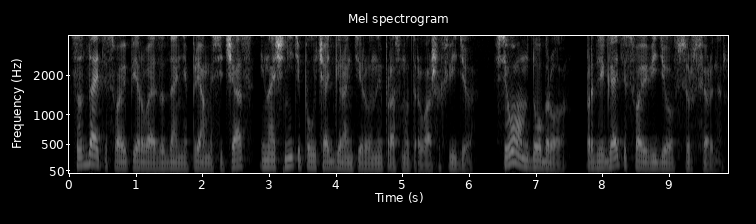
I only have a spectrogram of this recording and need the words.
Создайте свое первое задание прямо сейчас и начните получать гарантированные просмотры ваших видео. Всего вам доброго. Продвигайте свое видео в Surferner.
